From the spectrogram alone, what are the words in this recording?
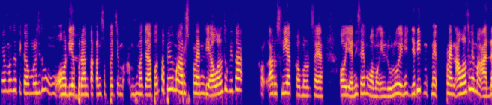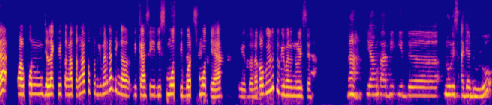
Memang ketika menulis itu oh dia berantakan semacam semacam apa tapi memang harus plan di awal tuh kita harus lihat kalau menurut saya oh ya ini saya mau ngomong ini dulu ini jadi plan awal tuh memang ada walaupun jelek di tengah-tengah ataupun gimana kan tinggal dikasih di smooth dibuat smooth ya gitu nah kalau Billy tuh gimana nulisnya Nah, yang tadi ide nulis aja dulu,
